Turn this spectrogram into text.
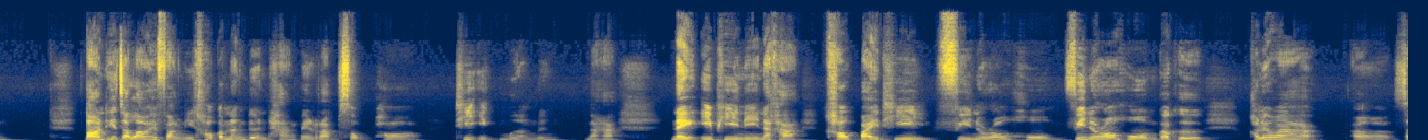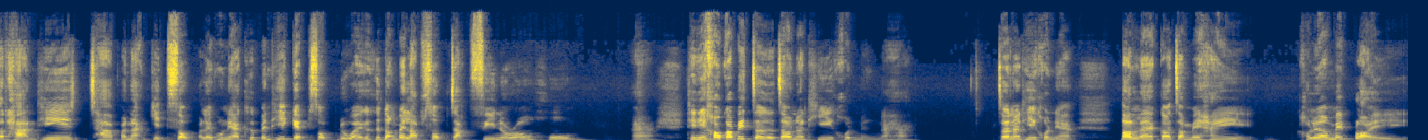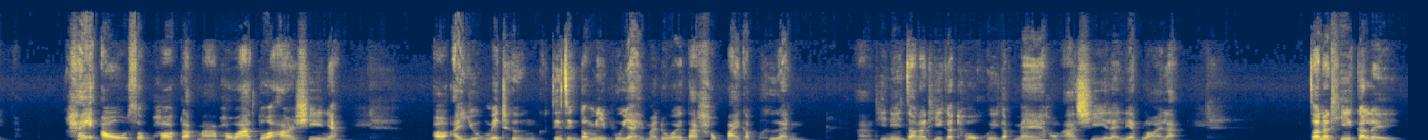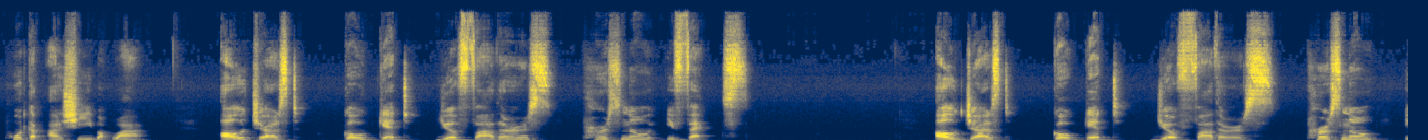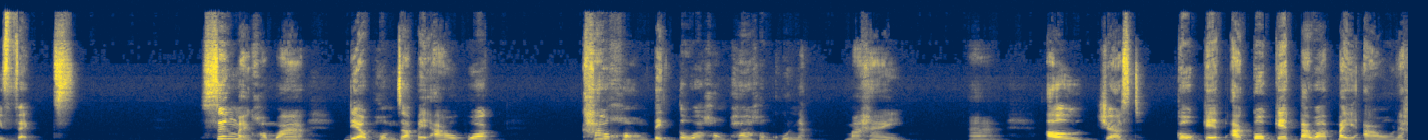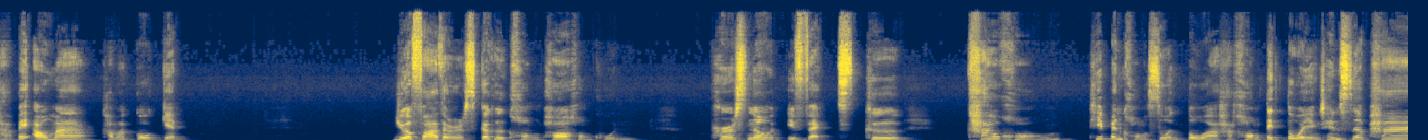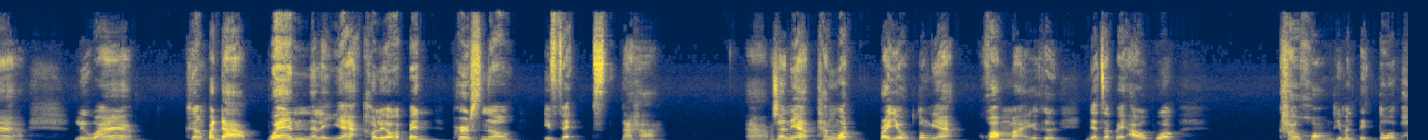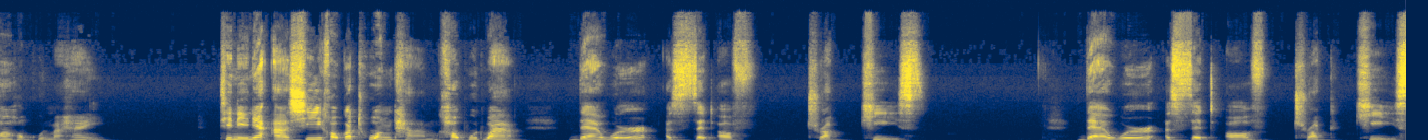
ตอนที่จะเล่าให้ฟังนี้เขากำลังเดินทางไปรับศพพ่อที่อีกเมืองหนึ่งนะคะใน EP นี้นะคะเขาไปที่ funeral home funeral home ก็คือเขาเรียกว่า สถานที่ชาปนกิจศพอะไรพวกนี้คือเป็นที่เก็บศพด้วยก็คือต้องไปรับศพจาก funeral home อ่าทีนี้เขาก็ไปเจอเจ้าหน้าที่คนหนึ่งนะคะ เจ้าหน้าที่คนเนี้ย ตอนแรกก็จะไม่ให้เขาเรียกว่าไม่ปล่อยให้เอาศพพ่อกลับมา เพราะว่าตัวอาร์ชีเนี่ยเอ่ออายุไม่ถึงจริง ๆ ต้องมีผู้ใหญ่มาด้วย แต่เขาไปกับเพื่อนอ่าทีนี้เจ้าหน้าที่ก็โทรคุยกับแม่ของอารชีอะไรเรียบร้อยละเจ้าหน้าที่ก็เลย พูดกับอาชีบอกว่า I'll just go get your father's personal effects I'll just go get your father's personal effects ซึ่งหมายความว่า เดี๋ยวผมจะไปเอาพวกข้าวของติดตัวของพ่อของคุณอะมาให้อ่า I'll just go get อะ go get แปลว่าไปเอานะคะ ไปเอามาคำว่า go get your father's ก็คือของพ่อของคุณ personal effects คือข้าวของที่เป็นของส่วนตัวค่ะของติดตัวอย่างเช่นเสื้อผ้า หรือว่าเครื่องประดับแว่นอะไรเงี้ยเขาเรียกว่าเป็น personal effects นะคะอ่าเพราะฉะนั้นเนี่ยทั้งหมดประโยคตรงเนี้ยความหมายก็คือ เดี๋ยวจะไปเอาพวกข้าวของที่มันติดตัวพ่อของคุณมาให้ ทีนี้เนี่ยอาชีเขาก็ทวงถามเขาพูดว่า there were a set of truck keys there were a set of truck keys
